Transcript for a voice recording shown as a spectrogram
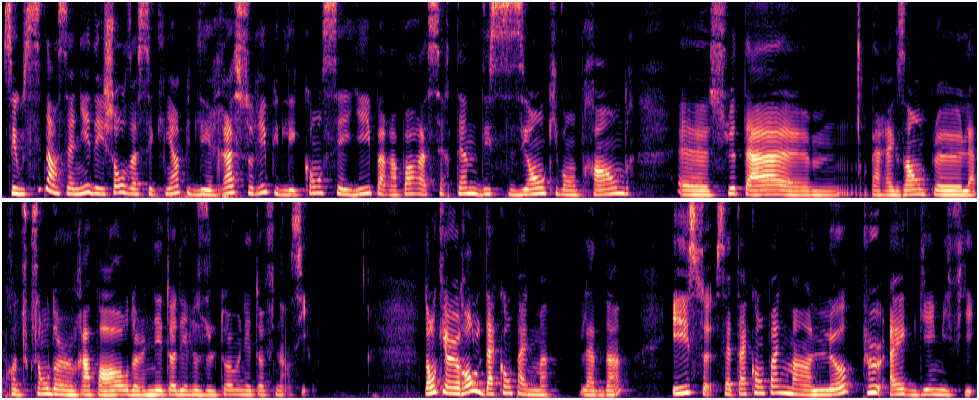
C'est aussi d'enseigner des choses à ses clients, puis de les rassurer, puis de les conseiller par rapport à certaines décisions qu'ils vont prendre euh, suite à, par exemple, la production d'un rapport, d'un état des résultats, un état financier. Donc, il y a un rôle d'accompagnement là-dedans. Et cet accompagnement-là peut être gamifié.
